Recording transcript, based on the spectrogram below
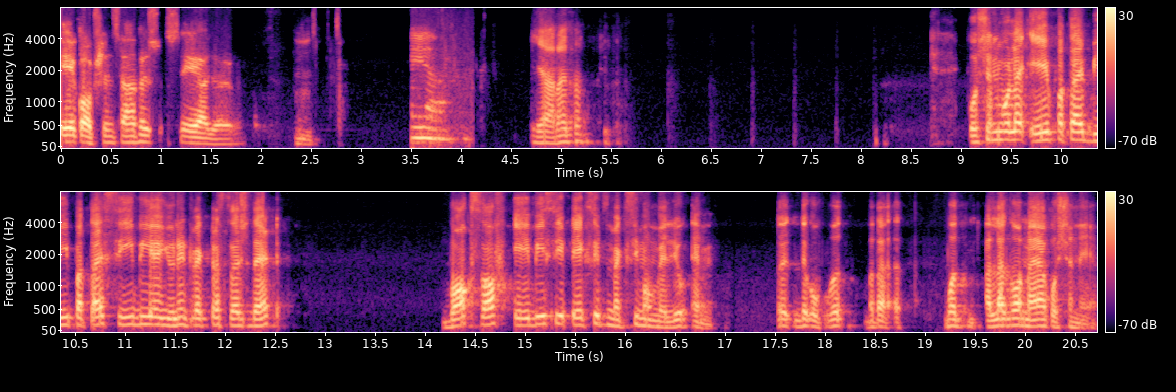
एक ऑप्शन से फिर से आ जाएगा। ये आ। रहा है था ठीक है। क्वेश्चन बोला ए पता है बी पता है सी भी है unit vector such that box of A B C takes its maximum value M देखो वो बता बहुत अलग और नया क्वेश्चन है।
